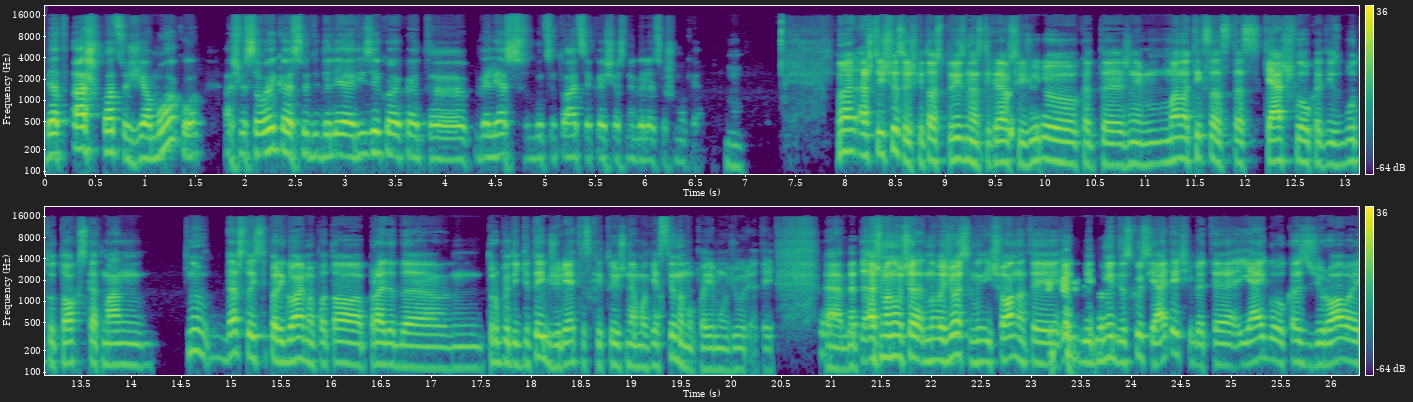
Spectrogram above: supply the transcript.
bet aš pats už ją moku, aš visą laiką esu didelėje rizikoje, kad galės būti situacija, kai aš jos negalėsiu išmokėti. Mm. Na, aš tai iš viso iš kitos prizmės tikriausiai žiūriu, kad, žinai, mano tikslas tas cash flow, kad jis būtų toks, kad man nu, verslo įsipareigojimai po to pradeda truputį kitaip žiūrėtis, kai tu iš nemokestinamų pajamų žiūri. Tai, e, bet aš manau, čia nuvažiuosim į šoną, tai įdomi diskusija ateičiai, bet e, jeigu kas žiūrovai,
